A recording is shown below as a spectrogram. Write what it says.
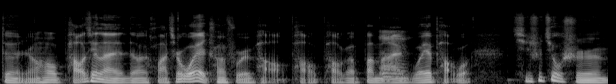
对，然后跑起来的话，其实我也穿 Free 跑跑跑个半马，我也跑过，其实就是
